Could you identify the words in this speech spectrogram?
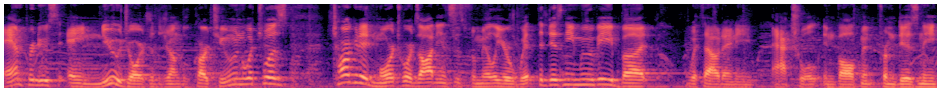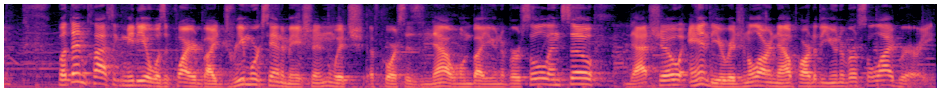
and produced a new George of the Jungle cartoon, which was targeted more towards audiences familiar with the Disney movie, but without any actual involvement from Disney. But then Classic Media was acquired by DreamWorks Animation, which of course is now owned by Universal, and so that show and the original are now part of the Universal library.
